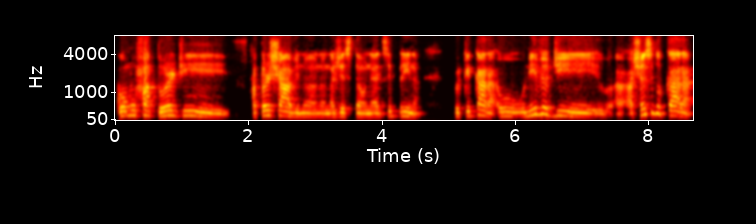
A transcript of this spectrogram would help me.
como um fator de fator chave na, na, na, gestão, né? A disciplina. Porque, cara, o, o nível de. A, a, chance do cara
